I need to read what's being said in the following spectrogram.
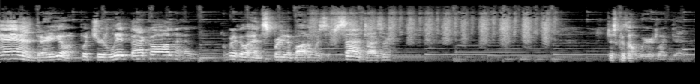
And there you go. Put your lid back on, and I'm gonna go ahead and spray the bottom with some sanitizer. Just because I'm weird like that.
